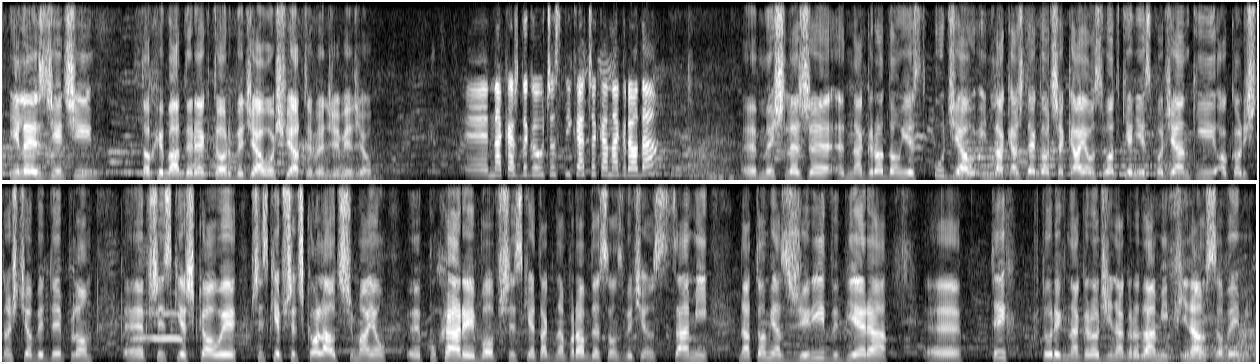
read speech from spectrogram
Ile jest dzieci? To chyba dyrektor Wydziału Oświaty będzie wiedział. E, Na każdego uczestnika czeka nagroda? E, Myślę, że nagrodą jest udział i dla każdego czekają słodkie niespodzianki, okolicznościowy dyplom. E, Wszystkie szkoły, wszystkie przedszkola otrzymają puchary, bo wszystkie tak naprawdę są zwycięzcami. Natomiast jury wybiera tych, których nagrodzi nagrodami finansowymi.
